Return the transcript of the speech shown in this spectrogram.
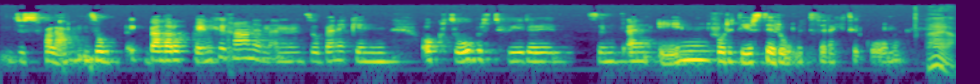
dus voilà, zo, ik ben daarop ingegaan en, en zo ben ik in oktober 2000 2001 voor het eerst in Rome terechtgekomen. Ah ja,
